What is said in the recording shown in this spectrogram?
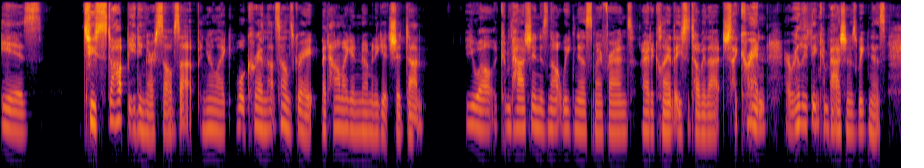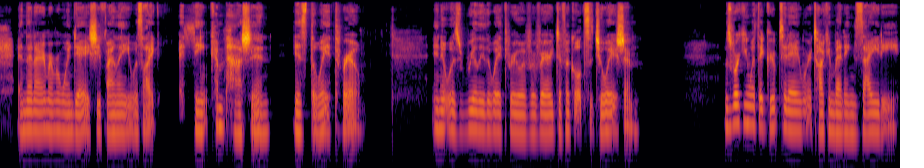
is to stop beating ourselves up. And you're like, well, Koren, that sounds great, but how am I going to know I'm going to get shit done? You well, compassion is not weakness, my friend. I had a client that used to tell me that. She's like, Koren, I really think compassion is weakness. And then I remember one day she finally was like, I think compassion is the way through and it was really the way through of a very difficult situation. I was working with a group today and we were talking about anxiety.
